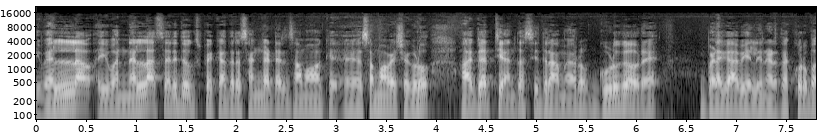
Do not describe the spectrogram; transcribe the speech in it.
ಇವೆಲ್ಲ, ಇವನ್ನೆಲ್ಲ ಸರಿದೂಗಿಸ್ಬೇಕಾದ್ರೆ ಸಂಘಟನೆ ಸಮಾವಕ್ಕೆ ಸಮಾವೇಶಗಳು ಅಗತ್ಯ ಅಂತ ಸಿದ್ದರಾಮಯ್ಯ ಅವರು ಗುಡುಗವ್ರೆ ಬೆಳಗಾವಿಯಲ್ಲಿ ನಡೆದ ಕುರುಬ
